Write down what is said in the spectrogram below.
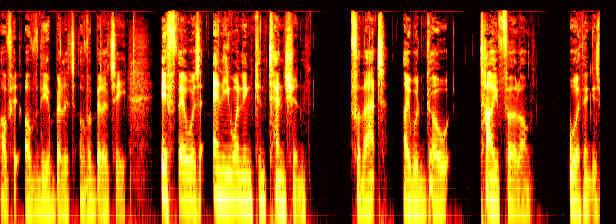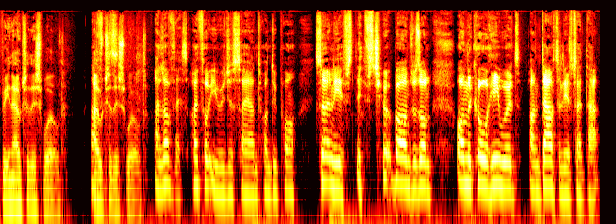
of of the ability of ability. If there was anyone in contention for that, I would go Tadhg Furlong, who I think has been out of this world, out of this world. I love this. I thought you would just say Antoine Dupont. Certainly, if if Stuart Barnes was on on the call, he would undoubtedly have said that.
